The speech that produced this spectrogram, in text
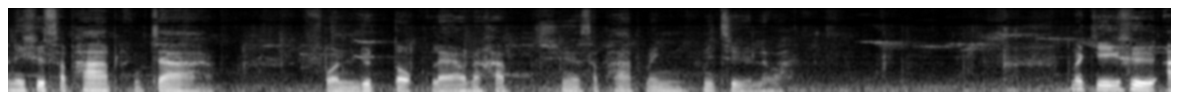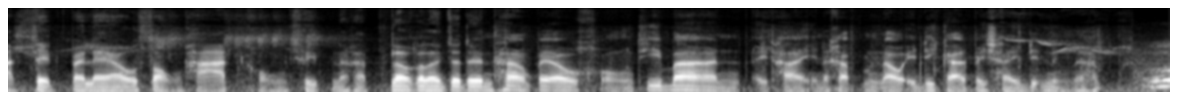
นนี้คือสภาพหลังจากฝนหยุดตกแล้วนะครับ เชื่อสภาพไม่ไม่จืดเลยว่ะ เมื่อกี้คืออัดเสร็จไปแล้ว2 part ของทริปนะครับ เรากำลังจะเดินทางไปเอาของที่บ้านไอ้ไทยนะครับ มันเอา SD card ไปใช้นิดหนึ่งนะครับโอ้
